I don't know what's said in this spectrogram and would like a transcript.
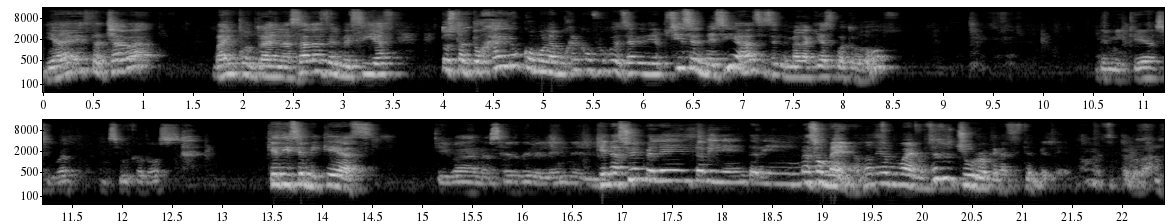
Y a esta chava va a encontrar en las alas del Mesías. Entonces, tanto Jairo como la mujer con flujo de sangre dirán, pues sí es el Mesías, es el de Malaquías 4.2. De Miqueas igual, en 5.2, ¿Qué dice Miqueas? Que iba a nacer de Belén el... Que nació en Belén, está bien, está bien, más o menos, ¿no? Bueno, pues es un churro que naciste en Belén, ¿no? Eso te lo da.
